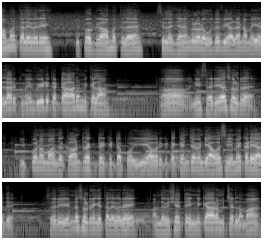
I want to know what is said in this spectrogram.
ஆமா தலைவரே இப்போ கிராமத்துல சில ஜனங்களோட உதவியால நம்ம எல்லாருக்குமே வீடு கட்ட ஆரம்பிக்கலாம். ஆ நீ சரியா சொல்ற. இப்போ நம்ம அந்த கான்ட்ராக்டர் கிட்ட போய் அவர்கிட்ட கெஞ்ச வேண்டிய அவசியமே கிடையாது. சரி என்ன சொல்றீங்க தலைவரே? அந்த விஷயத்தை இன்னைக்கு ஆரம்பிச்சிடலாமா?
